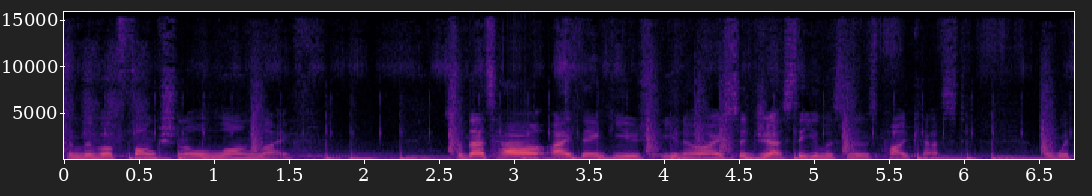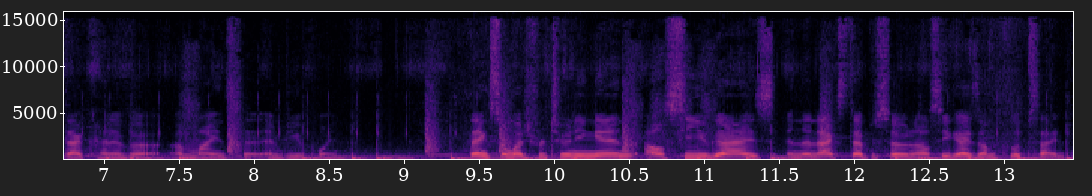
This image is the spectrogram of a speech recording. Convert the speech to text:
to live a functional, long life. So that's how I think you, you know, I suggest that you listen to this podcast uh, with that kind of a, a mindset and viewpoint. Thanks so much for tuning in. I'll see you guys in the next episode, and I'll see you guys on the flip side.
